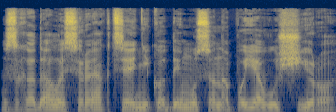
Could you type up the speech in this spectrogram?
Згадалась реакція Нікодимуса на появу щиро.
